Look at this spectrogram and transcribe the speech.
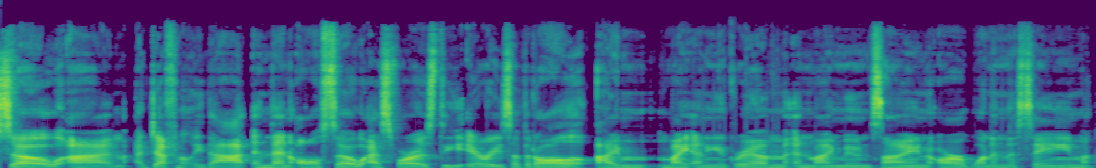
So, um, definitely that. And then also, as far as the Aries of it all, I'm my Enneagram and my moon sign are one and the same.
